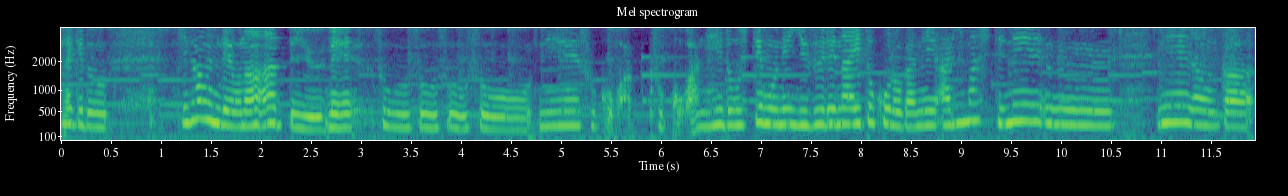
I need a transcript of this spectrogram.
え、だけど、違うんだよなーっていうね、そうそうそうそう、ねそこは、そこはね、どうしてもね、譲れないところがね、ありましてね、うーん、ねなんか、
